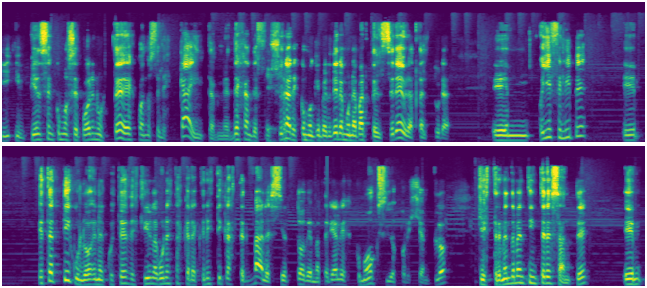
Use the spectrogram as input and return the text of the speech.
y, piensen cómo se ponen ustedes cuando se les cae Internet, dejan de funcionar, es como que perdiéramos una parte del cerebro a esta altura. Em, oye, Felipe, eh, este artículo en el que ustedes describen algunas de estas características termales, ¿cierto? De materiales como óxidos, por ejemplo, que es tremendamente interesante. Em,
